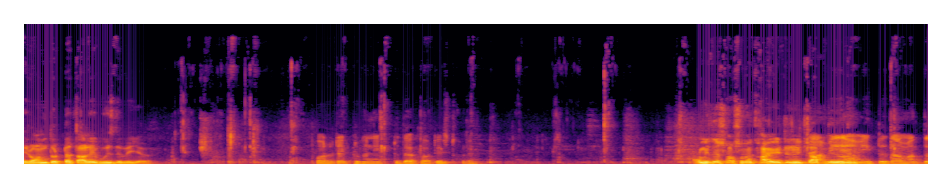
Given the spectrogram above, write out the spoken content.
এর অন্তরটা তাহলেই বুঝতে পেরে যাবে। ফলটা একটুখানি একটু দেখাও টেস্ট করে। আমি তো সবসময় খাই এটা নিয়ে চাপ আমি আমি একটু আমার তো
